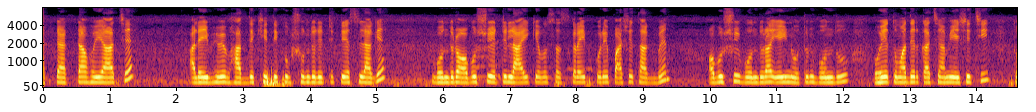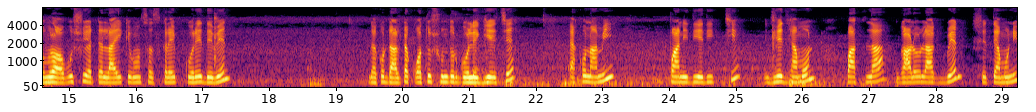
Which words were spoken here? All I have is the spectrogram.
একটা একটা হয়ে আছে। আর এইভাবে ভাত দিয়ে খেতে খুব সুন্দর একটি টেস্ট লাগে। বন্ধুরা, অবশ্যই একটি লাইক এবং সাবস্ক্রাইব করে পাশে থাকবেন। অবশ্যই বন্ধুরা, এই নতুন বন্ধু হয়ে তোমাদের কাছে আমি এসেছি। তোমরা অবশ্যই একটা লাইক এবং সাবস্ক্রাইব করে দেবেন। দেখো, ডালটা কত সুন্দর গলে গিয়েছে। এখন আমি পানি দিয়ে দিচ্ছি। যে যেমন পাতলা, গাঢ় লাগবেন, সে তেমনই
